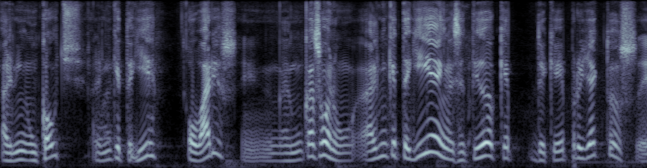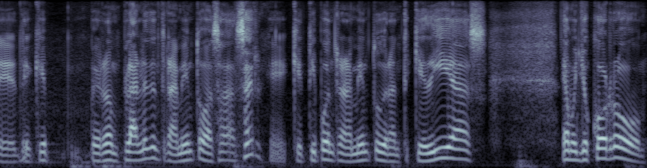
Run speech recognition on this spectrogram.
alguien, un coach, alguien que te guíe, o varios. En, un caso, bueno, alguien que te guíe en el sentido de qué, de qué proyectos, eh, de qué perdón, planes de entrenamiento vas a hacer, qué tipo de entrenamiento durante qué días. Digamos, yo corro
